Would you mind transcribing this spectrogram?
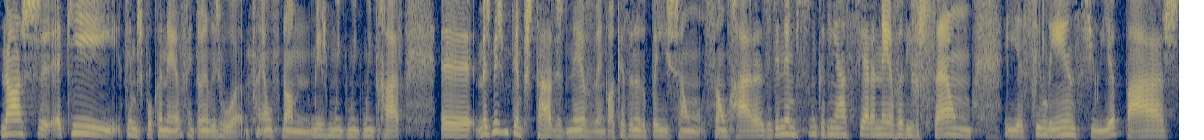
Nós eh, aqui temos pouca neve, então em Lisboa é um fenómeno mesmo muito, muito, muito raro, eh, mas mesmo tempestades de neve em qualquer zona do país são, são raras e tendemos um bocadinho a associar a neve à diversão e a silêncio e a paz,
